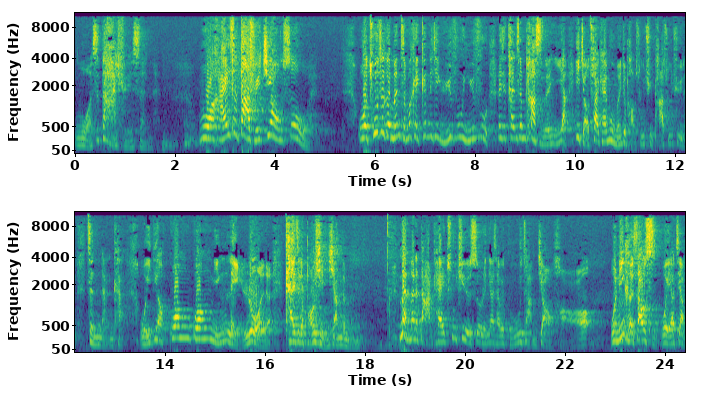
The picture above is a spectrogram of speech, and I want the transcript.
我是大学生。我还是大学教授哎，我出这个门怎么可以跟那些渔夫渔妇、那些贪生怕死的人一样，一脚踹开木门就跑出去、爬出去呢？真难看！我一定要光光明磊落的开这个保险箱的门，慢慢的打开，出去的时候人家才会鼓掌叫好。我宁可烧死，我也要这样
